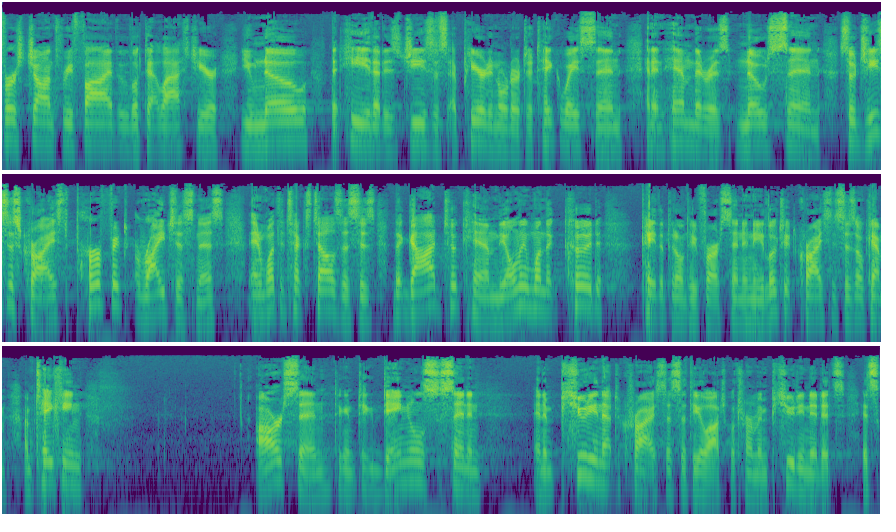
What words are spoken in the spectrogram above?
1 John 3.5 we looked at last year, you know that he, that is Jesus, appeared in order to take away sin, and in him there is no sin. So Jesus Christ, perfect righteousness, and what the text tells us is that God took him, the only one that could pay the penalty for our sin, and he looked at Christ and says, okay, I'm, I'm taking our sin, taking, taking Daniel's sin and, and imputing that to Christ. That's the theological term, imputing it. It's, it's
